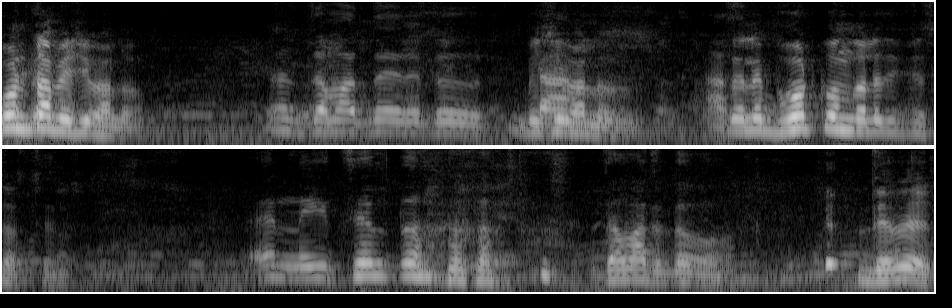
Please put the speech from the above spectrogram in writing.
কোনটা বেশি ভালো? জামাতের একটু বেশি ভালো। তাহলে ভোট কোন দলে দিতে চাচ্ছেন? নিচ্ছেন তো জামাতে দেবো। দেবেন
